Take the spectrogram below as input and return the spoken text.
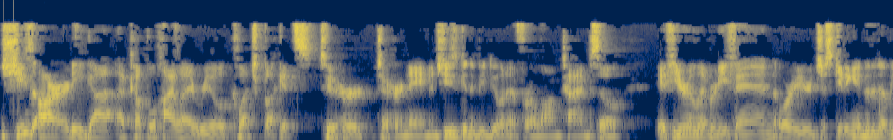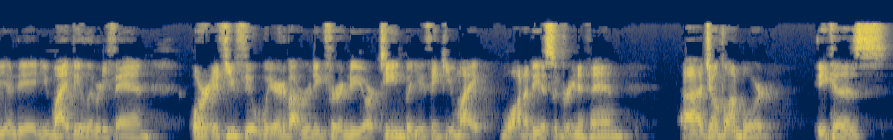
she's already got a couple highlight reel clutch buckets to her to her name, and she's going to be doing it for a long time. So if you're a Liberty fan or you're just getting into the WNBA and you might be a Liberty fan, or if you feel weird about rooting for a New York team but you think you might want to be a Sabrina fan, uh, jump on board because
